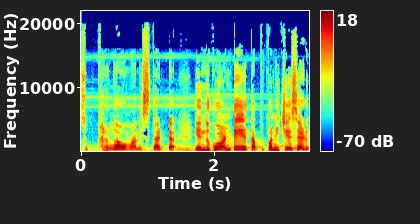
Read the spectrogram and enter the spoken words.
శుభ్రంగా అవమానిస్తాడట. ఎందుకు అంటే తప్పు పని చేశాడు.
